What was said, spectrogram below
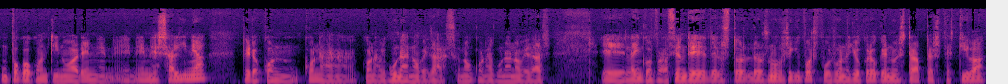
un poco continuar en, en, esa línea, pero con, con, con, alguna novedad, ¿no? con alguna novedad. Eh, la incorporación de, de los, los nuevos equipos, pues bueno, yo creo que nuestra perspectiva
